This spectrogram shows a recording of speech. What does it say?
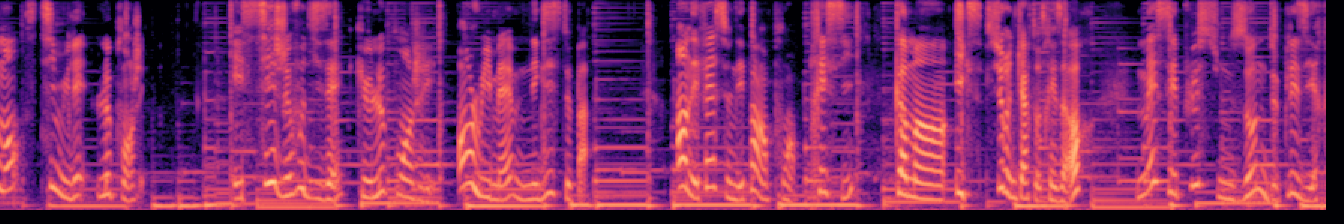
comment stimuler le point G. Et si je vous disais que le point G en lui-même n'existe pas? En effet, ce n'est pas un point précis, comme un X sur une carte au trésor, mais c'est plus une zone de plaisir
